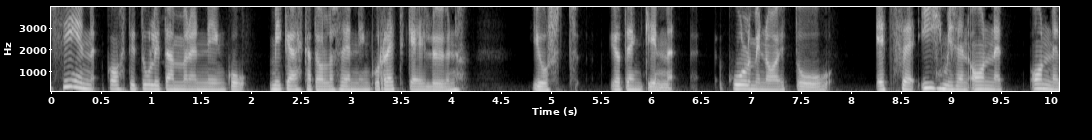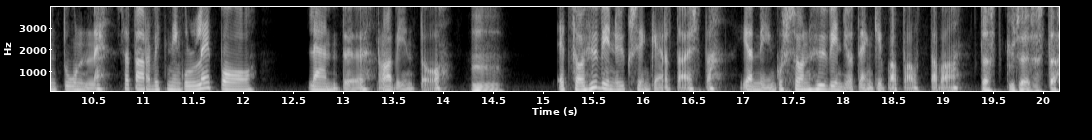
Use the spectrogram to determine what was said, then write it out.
siinä kohti tuli tämmöinen niin kuin, mikä ehkä tuollaiseen niin kuin retkeilyyn just jotenkin kulminoituu, että se ihmisen onne, onnen tunne, sä tarvit niin kuin lepoa, lämpöä, ravintoa. Mm. Että se on hyvin yksinkertaista ja niin kuin se on hyvin jotenkin vapauttavaa. Tästä kyseisestä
